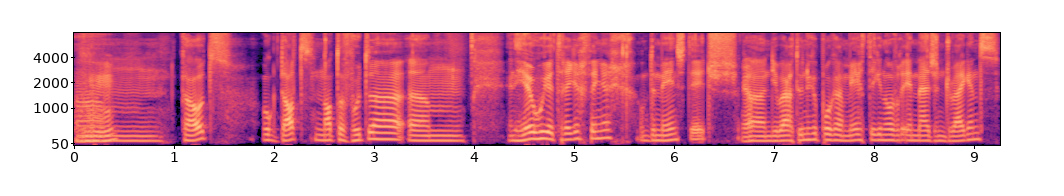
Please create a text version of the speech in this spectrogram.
Mhm. ehm, koud, ook dat, natte voeten. ehm, een heel goede triggervinger op de mainstage. Ja. Eh, die waren toen geprogrammeerd tegenover Imagine Dragons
